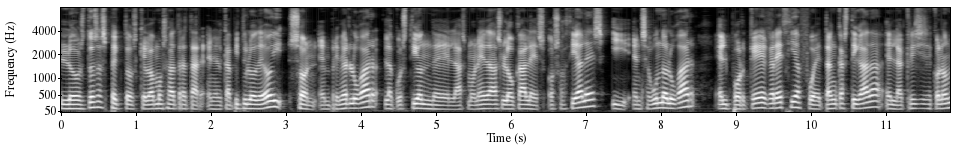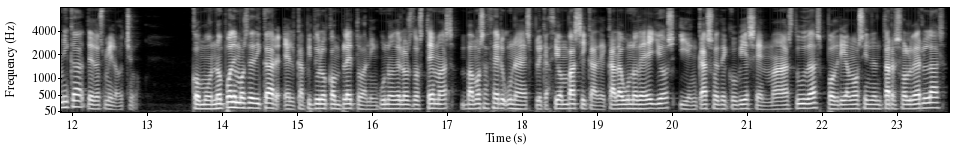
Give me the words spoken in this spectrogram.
Los dos aspectos que vamos a tratar en el capítulo de hoy son, en primer lugar, la cuestión de las monedas locales o sociales y, en segundo lugar, el por qué Grecia fue tan castigada en la crisis económica de 2008. Como no podemos dedicar el capítulo completo a ninguno de los dos temas, vamos a hacer una explicación básica de cada uno de ellos y en caso de que hubiese más dudas podríamos intentar resolverlas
